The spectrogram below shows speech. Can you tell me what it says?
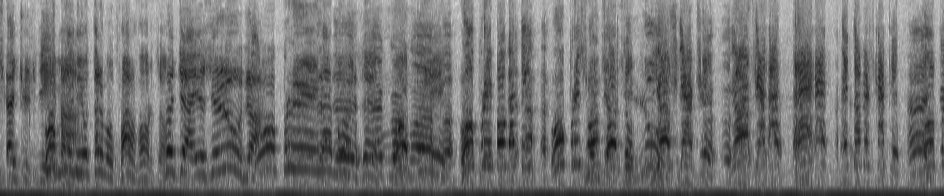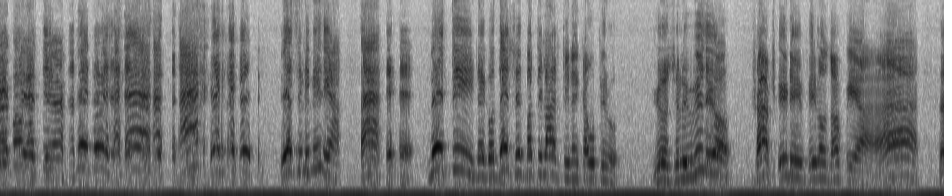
Ja ću s njima. Opri mi u trbu s falforcom. Ma ča, jesi luda? Opri, ne boj se. Kako Opri, ma- opri bogati, opri svom Ma ja si forcom. lud. Još jače, još jače. E, to me škatli. Aj, Opri kako bogati. je. Ne boj. Jesi li vidio? nego deset batilanti neka upiru. Jesi li vidio šta čini filozofija, a?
